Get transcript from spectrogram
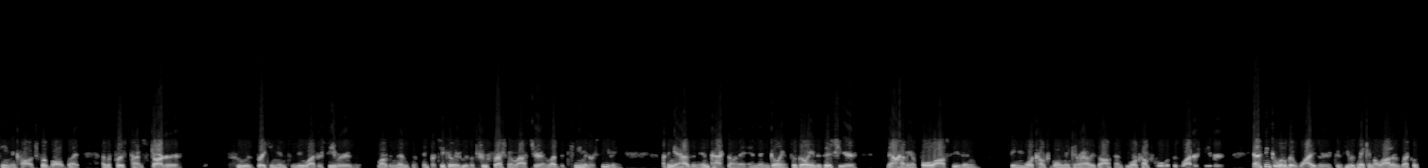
team in college football. But as a first time starter who was breaking into new wide receivers, Marvin Mims in particular, who was a true freshman last year and led the team in receiving, I think it has an impact on it. And then going so going into this year, now having a full off season, being more comfortable in Lincoln Riley's offense, more comfortable with his wide receivers, and I think a little bit wiser because he was making a lot of reckless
